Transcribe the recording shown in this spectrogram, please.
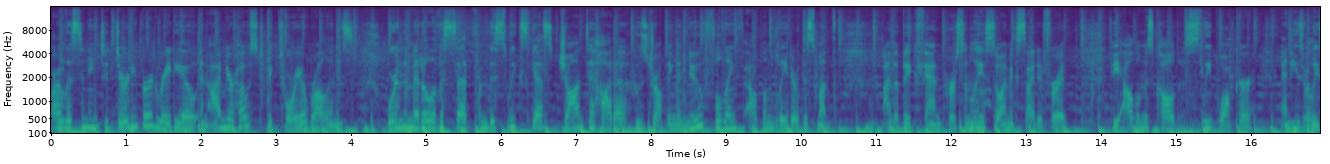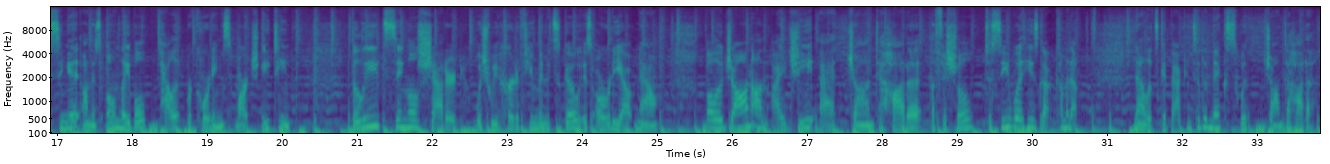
Are listening to Dirty Bird Radio, and I'm your host, Victoria Rollins. We're in the middle of a set from this week's guest, John Tejada, who's dropping a new full length album later this month. I'm a big fan personally, so I'm excited for it. The album is called Sleepwalker, and he's releasing it on his own label, Palette Recordings, March 18th. The lead single, Shattered, which we heard a few minutes ago, is already out now. Follow John on IG at John Tejada Official to see what he's got coming up. Now let's get back into the mix with John Tejada.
